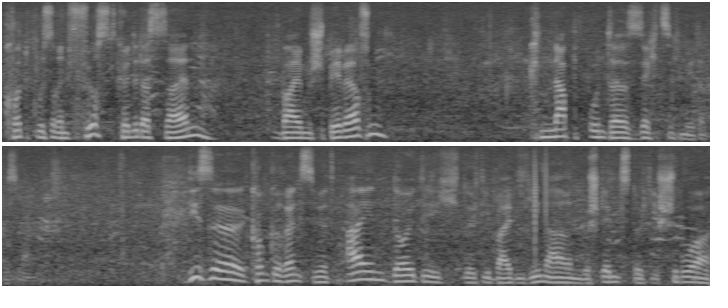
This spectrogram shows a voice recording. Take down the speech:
Cottbusserin Fürst könnte das sein beim Speerwerfen. Knapp unter 60 Meter bislang. Diese Konkurrenz wird eindeutig durch die beiden Jenaren bestimmt, durch die Schrur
